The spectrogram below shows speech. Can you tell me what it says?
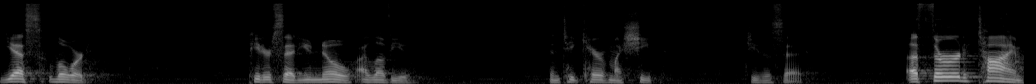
Yes, Lord. Peter said, You know I love you. Then take care of my sheep, Jesus said. A third time,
